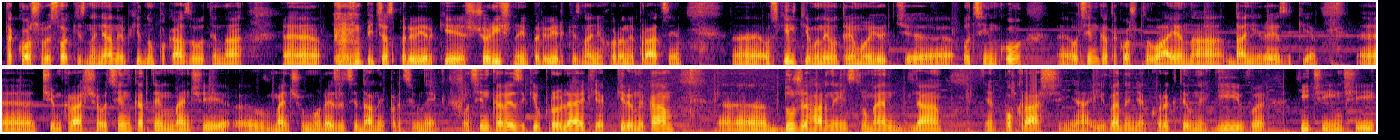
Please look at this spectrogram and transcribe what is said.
Також високі знання необхідно показувати на, е, під час перевірки щорічної перевірки знань охорони праці, оскільки вони отримують оцінку. Оцінка також впливає на дані ризики. Чим краща оцінка, тим менший, е, в меншому ризиці даний працівник. Оцінка ризиків проявляють як керівникам дуже гарний інструмент для покращення і ведення корективних дій в тій чи іншій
